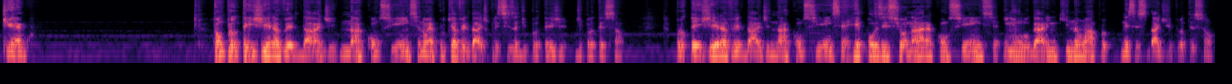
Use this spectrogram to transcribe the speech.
de ego. Então, proteger a verdade na consciência não é porque a verdade precisa de, proteger, de proteção. Proteger a verdade na consciência é reposicionar a consciência em um lugar em que não há necessidade de proteção.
